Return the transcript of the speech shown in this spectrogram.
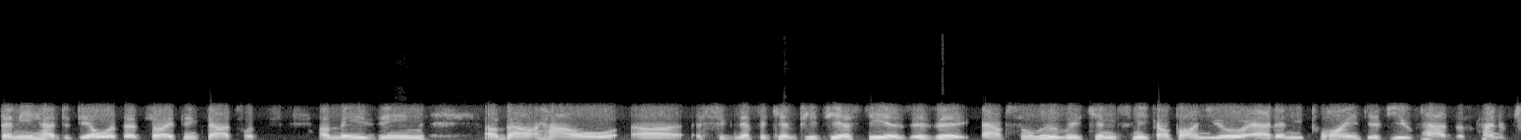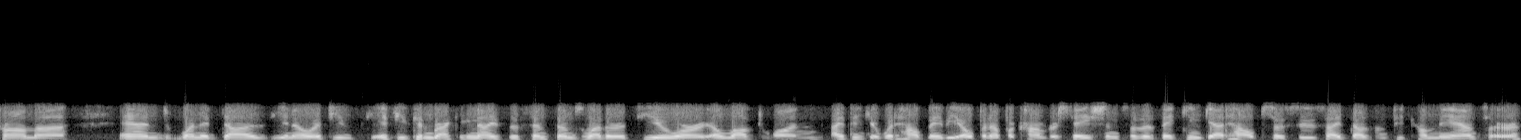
then he had to deal with it. So I think that's what's amazing about how uh, significant PTSD is. Is it absolutely can sneak up on you at any point if you've had this kind of trauma. And when it does, you know, if you if you can recognize the symptoms, whether it's you or a loved one, I think it would help maybe open up a conversation so that they can get help, so suicide doesn't become the answer.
